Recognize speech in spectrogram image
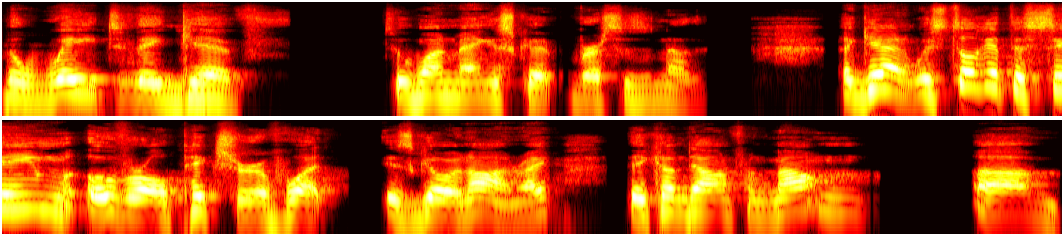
the weight they give to one manuscript versus another again, we still get the same overall picture of what is going on, right? They come down from the mountain, um,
